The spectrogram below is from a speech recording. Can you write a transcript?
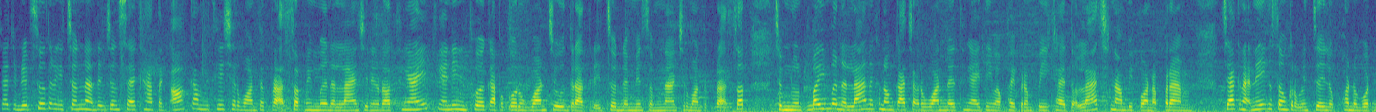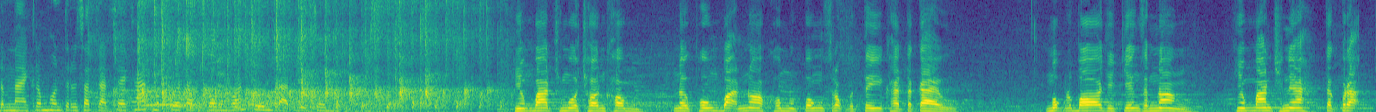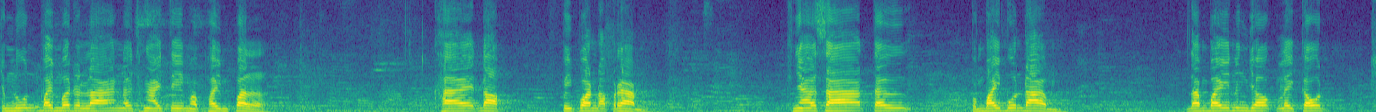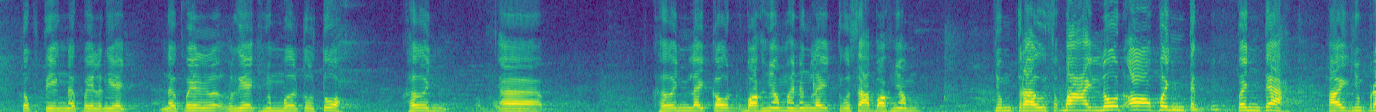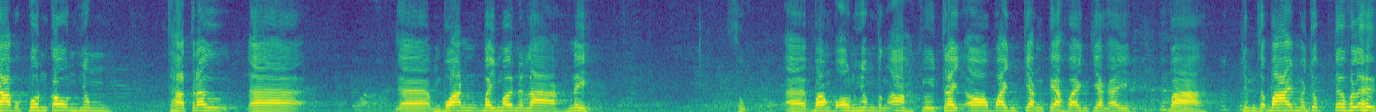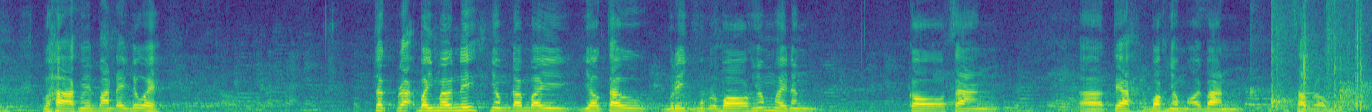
ចាជំរាបសួរទស្សនិកជនអតិថិជនសេខាទាំងអស់កម្មវិធីច្រវាន់ទឹកប្រាក់សុទ្ធ10000ដុល្លារជារៀងរាល់ថ្ងៃថ្ងៃនេះនឹងធ្វើការប្រកួតរង្វាន់ជូនត្រាអតិថិជនដែលមានសំណាងច្រវាន់ទឹកប្រាក់សុទ្ធចំនួន30000ដុល្លារនៅក្នុងការចាក់រង្វាន់នៅថ្ងៃទី27ខែតុលាឆ្នាំ2015ចាគណៈនេះក៏សូមគោរពអញ្ជើញលោកផុនវុឌ្ឍតំណាងក្រុមហ៊ុនទូរស័ព្ទត្រាសេខាមកធ្វើការប្រកួតរង្វាន់ជូនត្រាអតិថិជនខ្ញុំបាទឈ្មោះឈនខុំនៅភូមិបាក់ណោះឃុំលំពងស្រុកបទីខេត្តតាកែវមុខរបរជាជាងសំណង់ ខ្ញុំបានឈ្នះទឹកប្រាក់ចំនួន30000ដុល្លារនៅថ្ងៃទី27ខែ10 2015ផ្ញើសារទៅ84ដើមដើម្បីនឹងយកលេខកូដទុកផ្ទៀងនៅពេលល្ងាចនៅពេលល្ងាចខ្ញុំមើលទូលទស្សន៍ឃើញអឺឃើញលេខកូដរបស់ខ្ញុំហើយនឹងលេខទូរស័ព្ទរបស់ខ្ញុំខ្ញុំត្រូវសបាយលោតអពេញទឹកពេញផ្ទះ ហើយខ្ញុំប្រាប់ប្រពន្ធកូនខ្ញុំថាត្រូវអឺអង្វាន់30000ដុល្លារនេះបងប្អូនខ្ញុំទាំងអស់ជួយត្រេកអរវាញ់ចឹងផ្ទះវាញ់ចឹងអីបាទខ្ញុំសប្បាយមកជប់ទៅភ្លើបាទគ្មានបានដេកលក់ទេទឹកប្រាក់30000នេះខ្ញុំដើម្បីយកទៅមរិចមុខរបរខ្ញុំហើយនឹងកសាងផ្ទះរបស់ខ្ញុំឲ្យបានសำរម្យ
